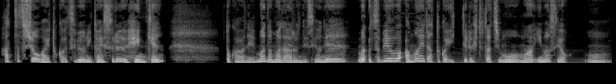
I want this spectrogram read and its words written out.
発達障害とかうつ病に対する偏見とかはね、まだまだあるんですよね。まあ、うつ病は甘いだとか言ってる人たちも、まあ、いますよ。うん。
